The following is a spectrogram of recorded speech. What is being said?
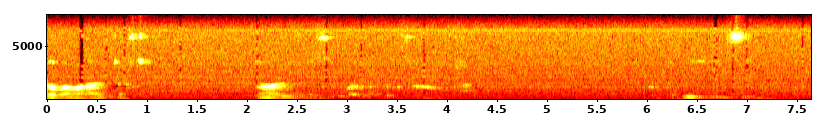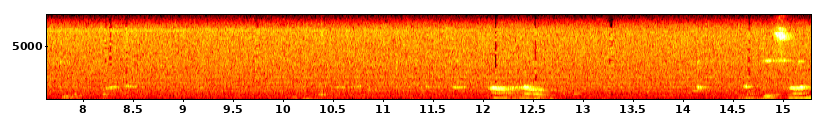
look up our just oh no Not this one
